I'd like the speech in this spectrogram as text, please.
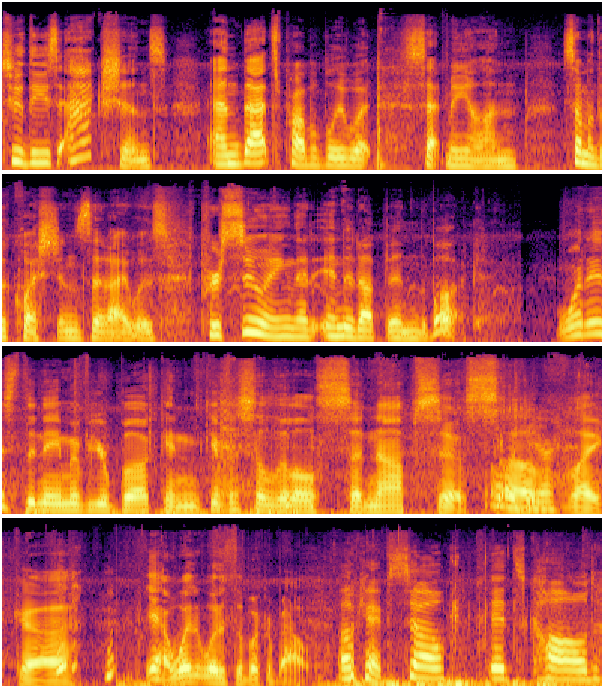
to these actions? And that's probably what set me on some of the questions that I was pursuing that ended up in the book. What is the name of your book? And give us a little synopsis Oh, of like, uh, yeah, what, what is the book about? Okay, so it's called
